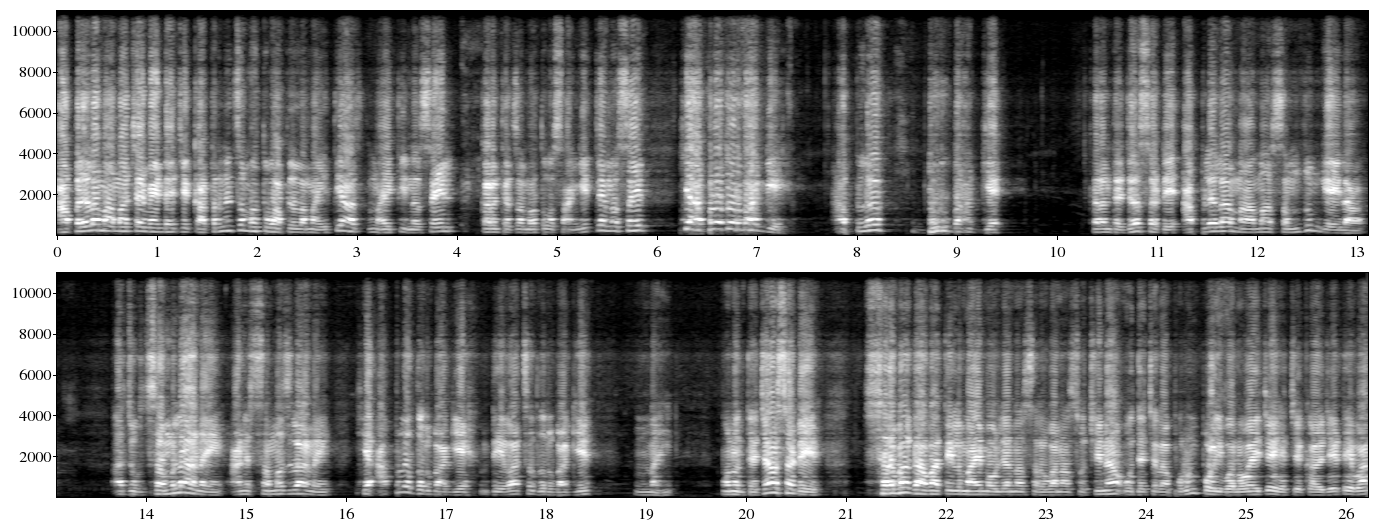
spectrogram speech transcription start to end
आपल्याला मामाच्या मेंढ्याचे कातरणीचं महत्त्व आपल्याला माहिती माहिती नसेल कारण त्याचं महत्त्व सांगितलं नसेल हे आपलं दुर्भाग्य आहे. आपलं दुर्भाग्य आहे. कारण त्याच्यासाठी आपल्याला मामा समजून घ्यायला अजून जमला नाही आणि समजला नाही हे आपलं दुर्भाग्य देवाचं दुर्भाग्य नाही. म्हणून त्याच्यासाठी सर्व गावातील मायमौल्यांना सर्वांना सूचना उद्याच्याला पुरणपोळी बनवायचे ह्याची काळजी ठेवा.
